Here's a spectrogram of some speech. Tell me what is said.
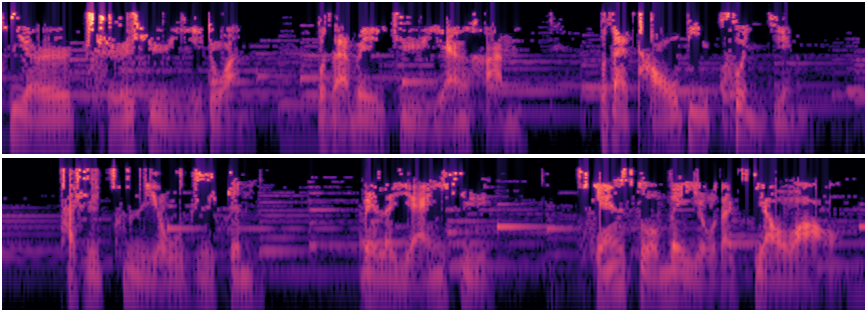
继而持续一段，不再畏惧严寒，不再逃避困境，他是自由之身，为了延续前所未有的骄傲。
